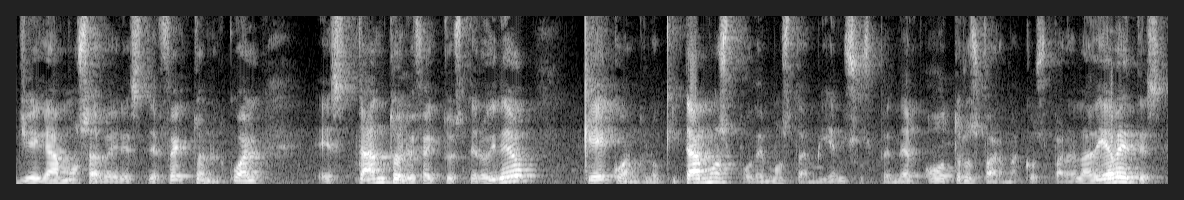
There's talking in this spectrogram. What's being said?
llegamos a ver este efecto en el cual es tanto el efecto esteroideo que cuando lo quitamos podemos también suspender otros fármacos para la diabetes.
